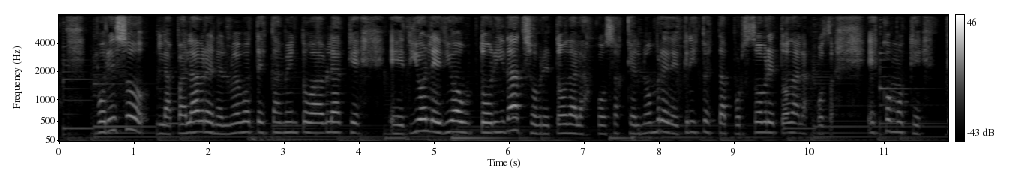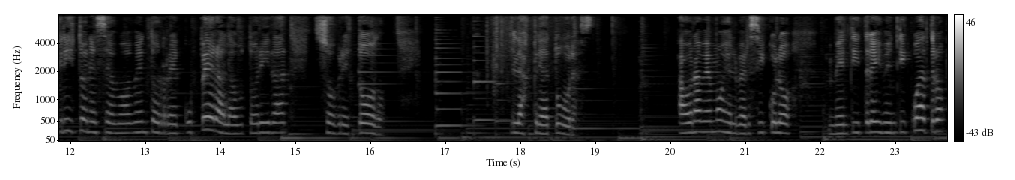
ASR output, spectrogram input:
Por eso la palabra en el Nuevo Testamento habla que eh, Dios le dio autoridad sobre todas las cosas, que el nombre de Cristo está por sobre todas las cosas. Es como que Cristo en ese momento recupera la autoridad sobre todo las criaturas. Ahora vemos el versículo 23 y 24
